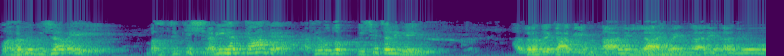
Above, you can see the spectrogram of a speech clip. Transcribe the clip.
تو حضرت نے پوچھا، بھائی، مسجد کی شریحت کہاں گئے اگر وہ تو پیچھے چلی گئی۔ حضرت نے کہا کہ اتنا للہ ہے اتنا للہ جو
